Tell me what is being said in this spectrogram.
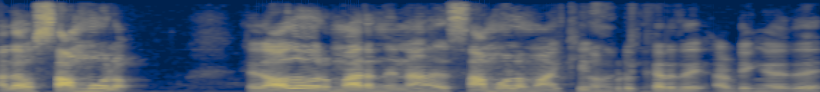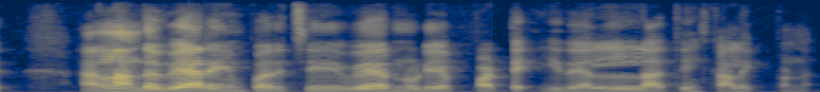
அதாவது சமூலம். ஏதாவது ஒரு மருந்துன்னா அது சமூலமாக்கி கொடுக்கறது அப்படிங்கிறது. அதனால் அந்த வேரையும் பறித்து வேரினுடைய பட்டை இது எல்லாத்தையும் கலெக்ட் பண்ணேன்.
